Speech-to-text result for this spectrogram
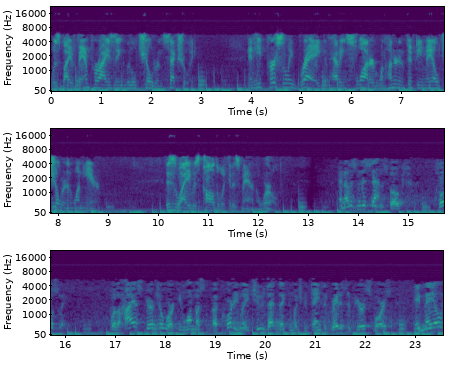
was by vampirizing little children sexually. And he personally bragged of having slaughtered 150 male children in one year. This is why he was called the wickedest man in the world. And now listen to this sentence, folks, closely. For the highest spiritual working, one must accordingly choose that victim which contains the greatest and purest force. A male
